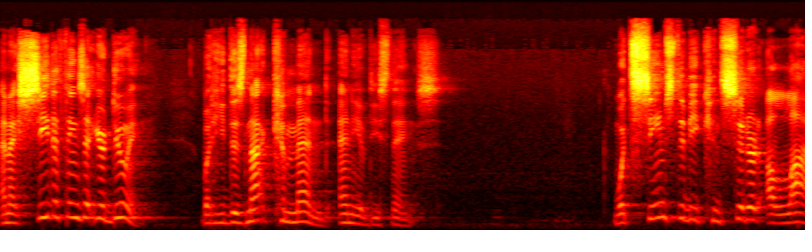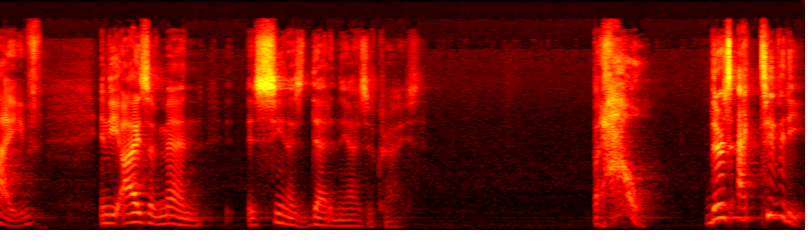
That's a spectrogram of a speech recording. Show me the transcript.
and I see the things that you're doing, but he does not commend any of these things. What seems to be considered alive in the eyes of men is seen as dead in the eyes of Christ. But how? There's activity.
